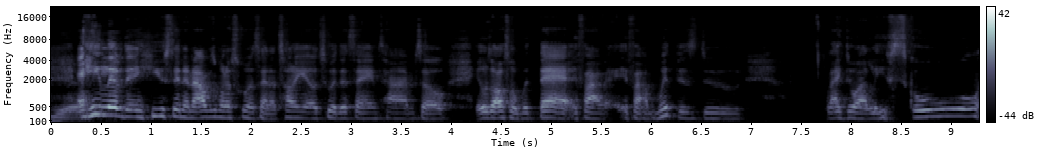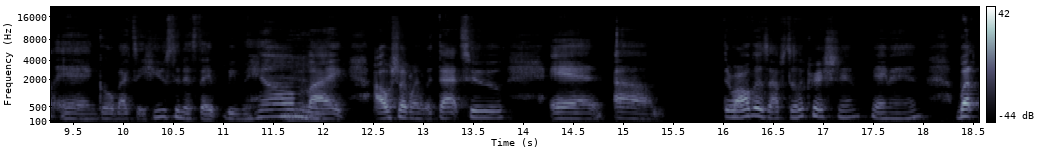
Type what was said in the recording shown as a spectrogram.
yeah. And he lived in Houston, and I was going to school in San Antonio too at the same time. So it was also with that. If I if I'm with this dude, like, do I leave school and go back to Houston and stay be with him? Yeah. Like, I was struggling with that too. And um, through all this, I'm still a Christian, amen. But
